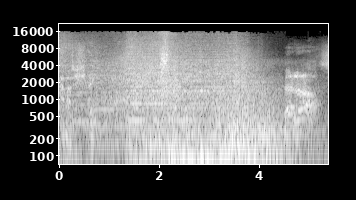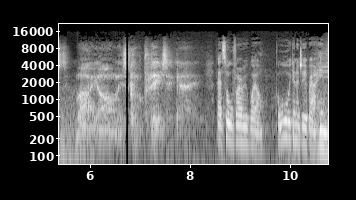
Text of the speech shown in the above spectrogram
How about a shave? At last, my That's all very well. But what are we going to do about him?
